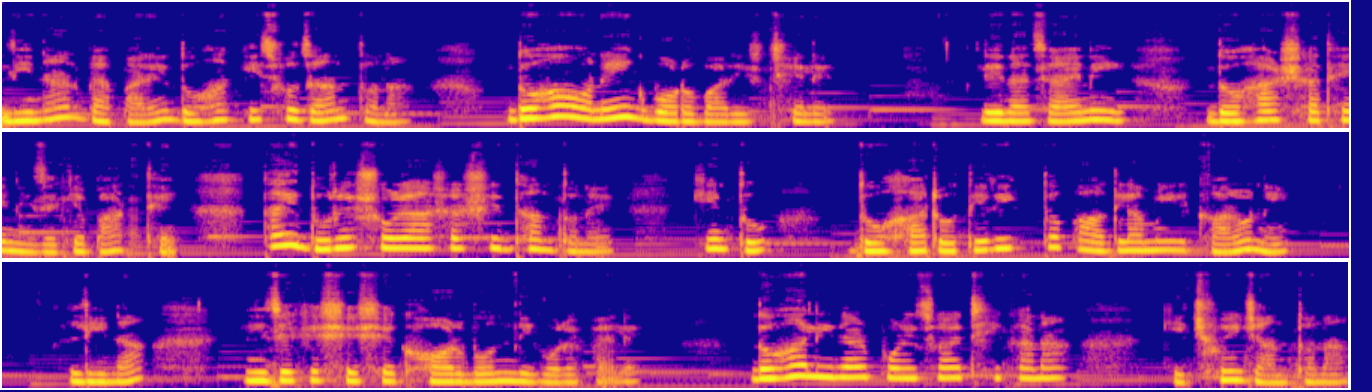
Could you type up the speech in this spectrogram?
লিনার ব্যাপারে দোহা কিছু জানতো না। দোহা অনেক বড় বাড়ির ছেলে। লিনা চায়নি দোহার সাথে নিজেকে বাঁধতে, তাই দূরে সরে আসার সিদ্ধান্ত নেয়। কিন্তু দোহার অতিরিক্ত পাগলামির কারণে লিনা নিজেকে শেষে ঘরবন্দি করে ফেলে। দোহা লিনার পরিচয়, ঠিকানা কিছুই জানতো না।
